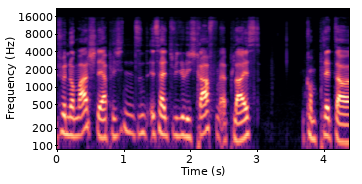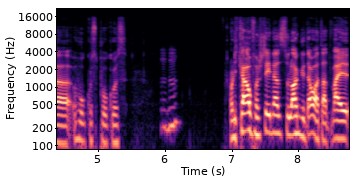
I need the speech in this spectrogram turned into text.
für Normalsterblichen sind, ist halt, wie du die Strafen applyst, kompletter Hokuspokus. Mhm. Und ich kann auch verstehen, dass es so lange gedauert hat, weil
